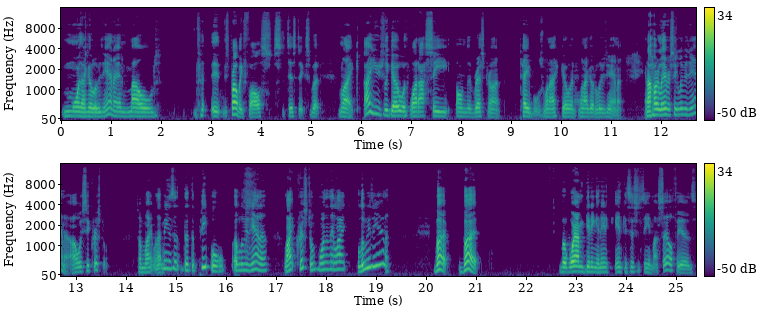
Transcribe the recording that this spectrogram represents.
more than I go Louisiana. And my old it's probably false statistics, but I'm like I usually go with what I see on the restaurant tables when I go in, when I go to Louisiana, and I hardly ever see Louisiana. I always see Crystal. So I'm like, well, that means that, that the people of Louisiana like Crystal more than they like Louisiana. But but but where I'm getting an in- inconsistency in myself is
